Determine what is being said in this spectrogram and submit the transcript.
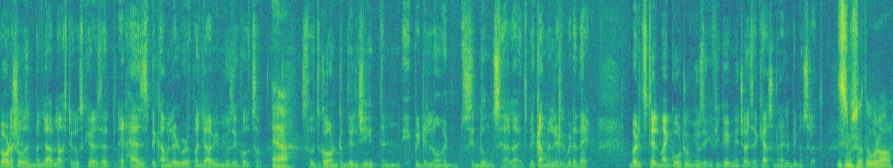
lot of shows in Punjab last year. वजह से it has become a little bit of Punjabi music also. yeah So it's gone to Diljit and AP Dillon and Sidhu Moosewala. It's become a little bit of that. but it's still my go-to music. If you gave me a choice, I guess it'll be Nusrat. It's Nusrat overall.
